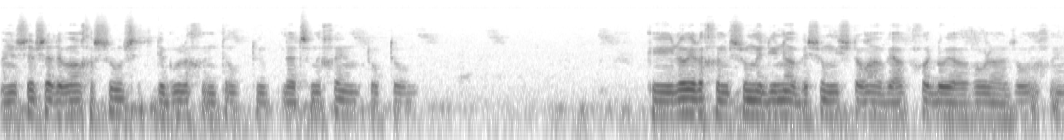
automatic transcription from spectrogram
אני חושב שהדבר החשוב שתדאגו לכם טוב, לעצמכם טוב טוב. כי לא יהיה לכם שום מדינה ושום משטרה ואף אחד לא יעבור לעזור לכם.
